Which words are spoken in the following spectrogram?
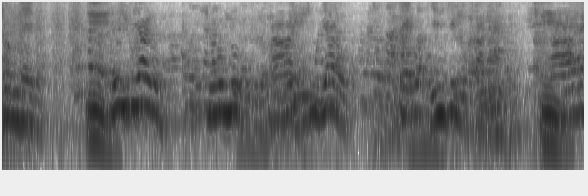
ယုံနေတယ် อืม ယူယူရလို့ယုံလို့ငါယူရတော့အဲရင်းချင်းလို့ပါတယ် อืม ငါအဲ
